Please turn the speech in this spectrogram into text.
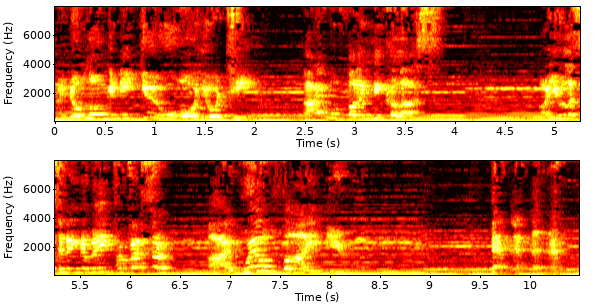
I no longer need you or your team. I will find Nicholas. Are you listening to me, Professor? I will find you.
